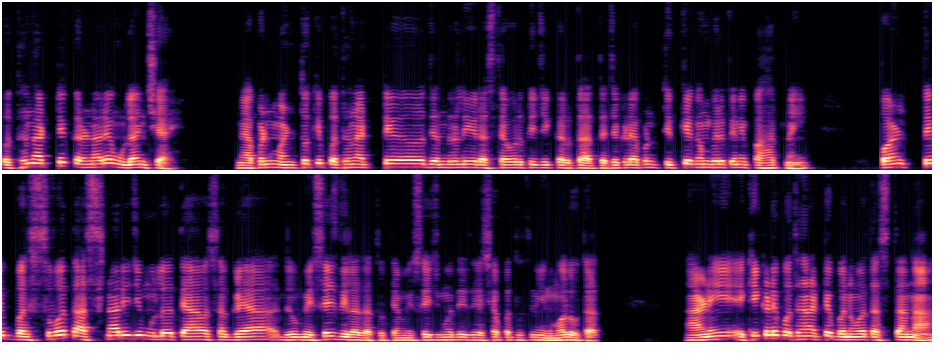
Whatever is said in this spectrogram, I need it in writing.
पथनाट्य करणाऱ्या मुलांची आहे. आपण म्हणतो की पथनाट्य जनरली रस्त्यावरती जी करतात त्याच्याकडे आपण तितक्या गंभीरतेने पाहत नाही. पण ते बसवत असणारी जी मुलं त्या सगळ्या जो मेसेज दिला जातो त्या मेसेजमध्ये जे अशा पद्धतीने इन्व्हॉल्व्ह होतात. आणि एकीकडे पथनाट्य बनवत असताना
